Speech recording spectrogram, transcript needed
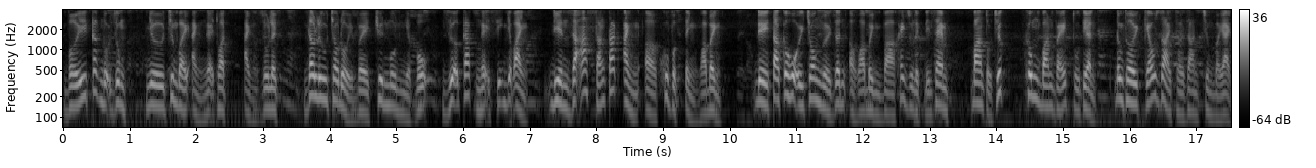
với các nội dung như trưng bày ảnh nghệ thuật, ảnh du lịch, giao lưu trao đổi về chuyên môn nghiệp vụ giữa các nghệ sĩ nhiếp ảnh, điền dã sáng tác ảnh ở khu vực tỉnh Hòa Bình. Để tạo cơ hội cho người dân ở Hòa Bình và khách du lịch đến xem, ban tổ chức không bán vé thu tiền, đồng thời kéo dài thời gian trưng bày ảnh.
